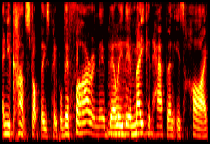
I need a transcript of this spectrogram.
And you can't stop these people. Their fire in their belly, their make it happen is high.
